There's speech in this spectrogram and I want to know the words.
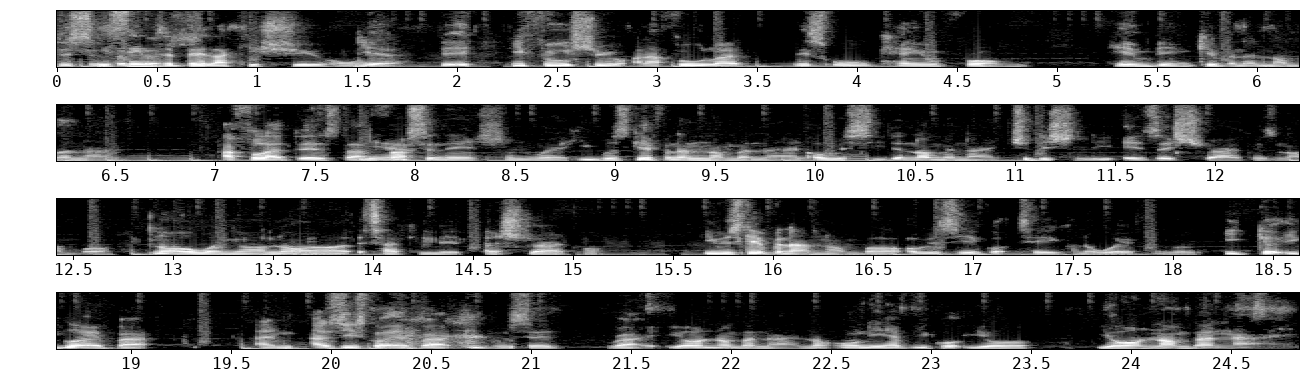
this is he seems best. a bit like he's shoehorned. Yeah, he- he feels true, and I feel like this all came from him being given a number nine. I feel like there's that Yeah. fascination where he was given a number nine. Obviously, the number nine traditionally is a striker's number, not a winger, not a attacking mid, a striker. He was given that number. Obviously, it got taken away from him. He got, he got it back, and as he's got it back, people said, "Right, you're number nine. Not only have you got your your number nine,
